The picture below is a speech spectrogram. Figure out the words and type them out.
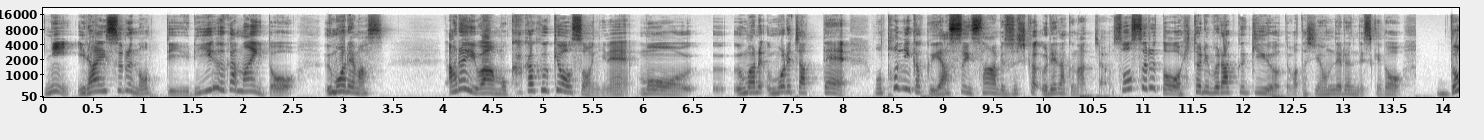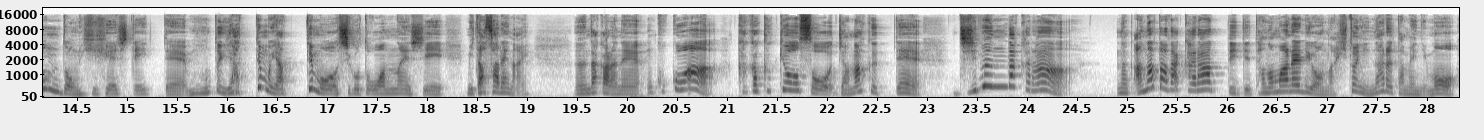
に依頼するのっていう理由がないと埋もれます。あるいはもう価格競争にね、もう生まれ、埋もれちゃって、もうとにかく安いサービスしか売れなくなっちゃう。そうすると、一人ブラック企業って私呼んでるんですけど、どんどん疲弊していって、もう本当やってもやっても仕事終わんないし、満たされない。うん、だからね、ここは価格競争じゃなくって、自分だから、なんかあなただからって言って頼まれるような人になるためにも、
